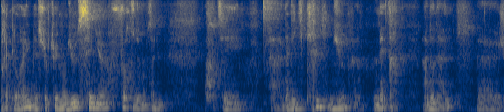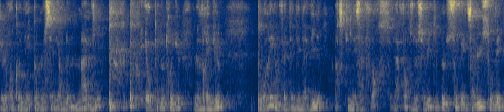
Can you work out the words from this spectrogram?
prête l'oreille, bien sûr, tu es mon Dieu, Seigneur, force de mon salut. C'est David crie Dieu, Maître Adonai. Euh, je le reconnais comme le Seigneur de ma vie et aucun autre Dieu. Le vrai Dieu pourrait en fait aider David parce qu'il est sa force, la force de celui qui peut le sauver, de salut, sauver.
